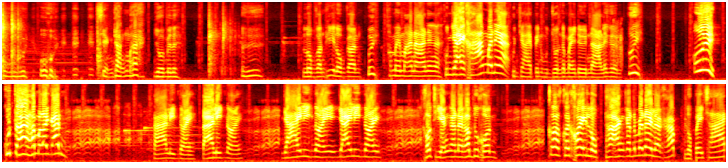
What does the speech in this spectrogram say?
โอ้ยโอ้ยเสียงดังมาก โยนไปเลย เออหลบกันพี่หลบกันเฮ้ยทำไมมานานยังไงคุณยายค้างมาเนี่ย คุณยายเป็นหุ่นยนต์ทำไมเดินนานเหลือเกินเฮ้ยเฮ้ย คุณตาทำอะไรกัน ตาหลีกหน่อย ตาหลีกหน่อย ยายหลีกหน่อย ยายหลีกหน่อย เขาเถียงกันนะครับทุกคน ก็ค่อยๆ หลบทางกันไม่ได้เหรอครับ หลบไปซ้าย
